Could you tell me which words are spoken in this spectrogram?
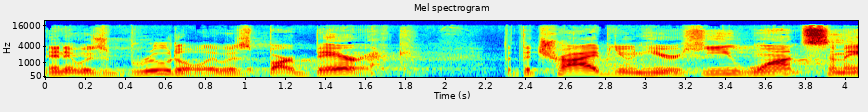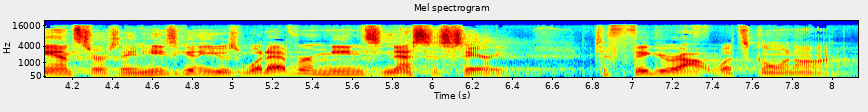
And it was brutal, it was barbaric. But the tribune here, he wants some answers, and he's going to use whatever means necessary to figure out what's going on.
